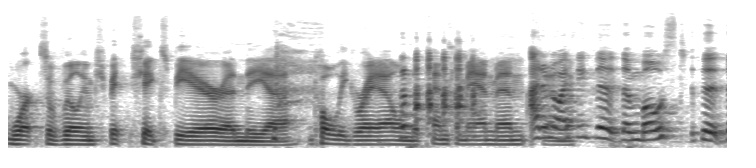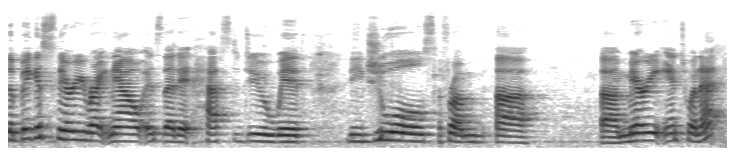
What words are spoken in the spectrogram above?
works of William Shakespeare and the uh, Holy Grail and the Ten Commandments? I don't know. I think the the most the the biggest theory right now is that it has to do with the jewels from uh, uh, Mary Antoinette.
